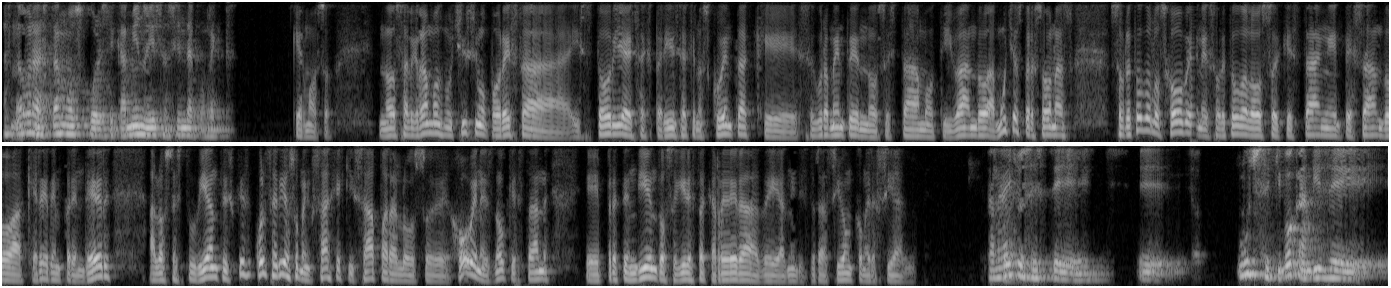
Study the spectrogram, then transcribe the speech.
Hasta ahora estamos por este camino y esa senda correcta. Qué hermoso. Nos alegramos muchísimo por esta historia, esa experiencia que nos cuenta, que seguramente nos está motivando a muchas personas, sobre todo los jóvenes, sobre todo los que están empezando a querer emprender, a los estudiantes. ¿Cuál sería su mensaje quizá para los eh, jóvenes ¿no? que están eh, pretendiendo seguir esta carrera de administración comercial? Para ellos, este, eh, muchos se equivocan, dice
